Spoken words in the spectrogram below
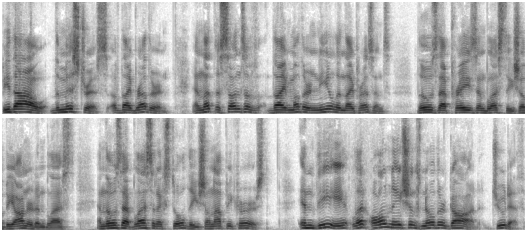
Be thou the mistress of thy brethren, and let the sons of thy mother kneel in thy presence. Those that praise and bless thee shall be honored and blessed, and those that bless and extol thee shall not be cursed. In thee let all nations know their God. Judith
